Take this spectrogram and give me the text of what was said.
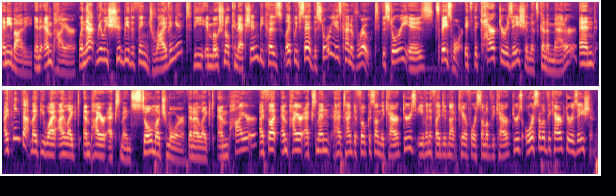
anybody in Empire when that really should be the thing driving it, the emotional connection, because, like we've said, the story is kind of rote. The story is Space War. It's the characterization that's gonna matter, and I think that might be why I liked Empire X Men so much more than I liked Empire. I thought Empire X Men had time to focus on the characters, even if I did not care for some of the characters or some of the characterization.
